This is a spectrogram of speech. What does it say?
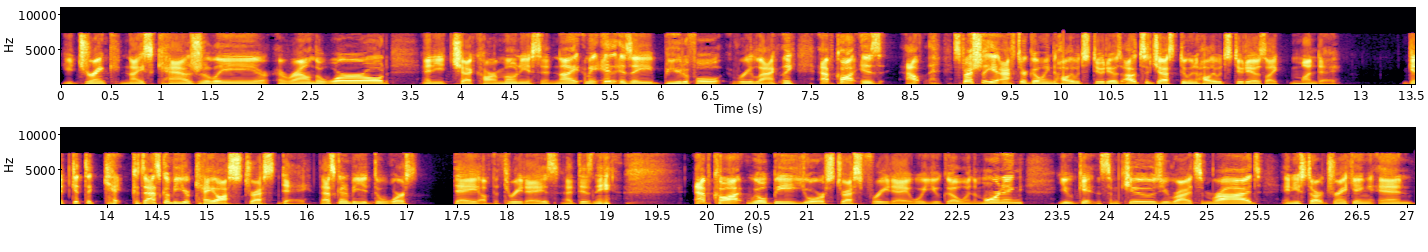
you drink nice casually around the world, and you check Harmonious at night. I mean, it is a beautiful, relax. Like Epcot is out, especially after going to Hollywood Studios. I would suggest doing Hollywood Studios like Monday get get the because that's going to be your chaos stress day. That's going to be the worst day of the three days at Disney. Epcot will be your stress-free day where you go in the morning, you get in some queues, you ride some rides, and you start drinking, and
